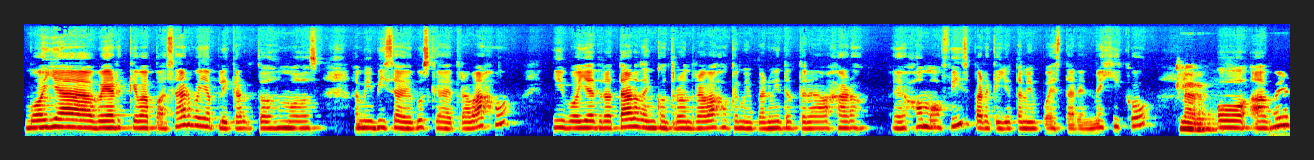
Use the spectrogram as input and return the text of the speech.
voy a ver qué va a pasar, voy a aplicar de todos modos a mi visa de búsqueda de trabajo y voy a tratar de encontrar un trabajo que me permita trabajar eh, home office para que yo también pueda estar en México Claro. o a ver,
